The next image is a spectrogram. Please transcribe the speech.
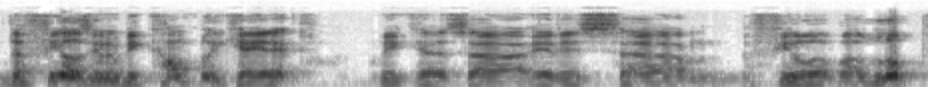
the field is going to be complicated because uh, it is um, the field of a loop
